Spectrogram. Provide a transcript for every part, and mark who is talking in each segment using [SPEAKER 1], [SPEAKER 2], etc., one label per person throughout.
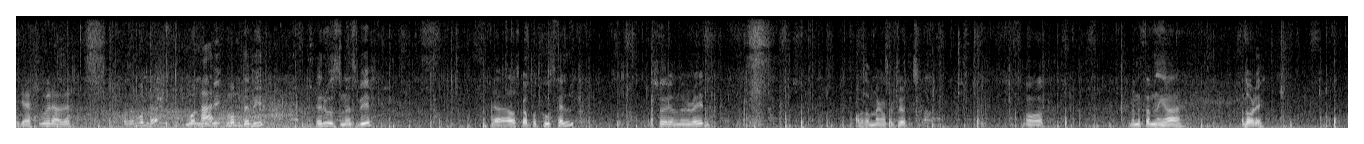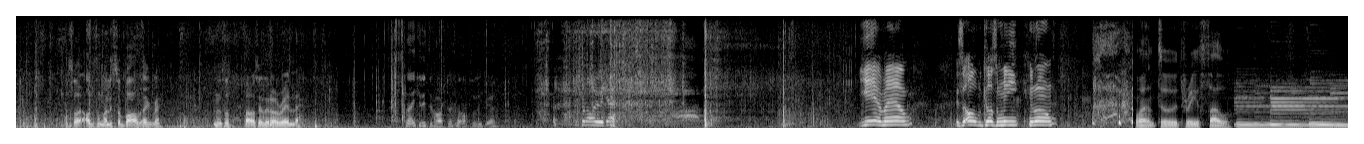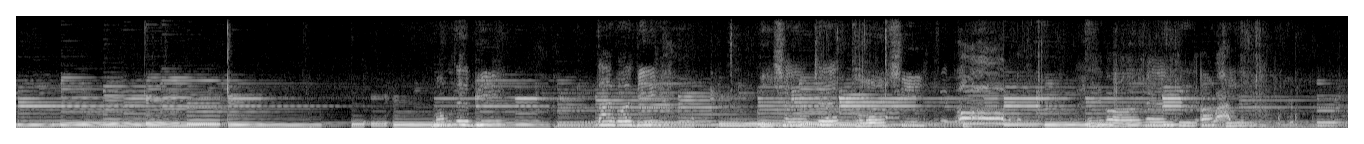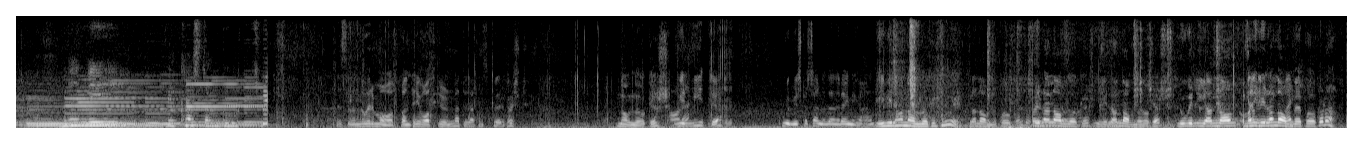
[SPEAKER 1] Ok, hvor er vi?
[SPEAKER 2] Altså Molde. Molde by. Molde by. Rosenes by. Jeg skal på et hotell og kjøre en rail. Alle sammen er ganske trøtt. Og Men stemninga er dårlig. Og så alle sammen har lyst til å bade, egentlig. Men så tar vi oss heller og railer. Nei, ikke dytte fart. Det skal absolutt ikke.
[SPEAKER 3] Klarer ikke. Yeah, man. It's all because of me, you know.
[SPEAKER 4] One, two, three, four.
[SPEAKER 3] Molde by, der var vi. Vi Det
[SPEAKER 5] som er normalt på en privat grunn, vet du, at en spør først.
[SPEAKER 6] navnet deres. Vil vite hvor vi skal sende den regninga hen. Jeg vil ha navnet deres nå. Jeg
[SPEAKER 5] Vil ha navnet på dere?
[SPEAKER 6] Jeg vil ha navnet deres.
[SPEAKER 5] Jeg vil ha navnet deres.
[SPEAKER 6] Nå vil jeg ha navn, men jeg vil ha navnet på dere, da.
